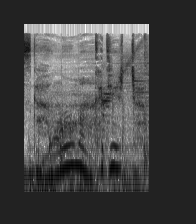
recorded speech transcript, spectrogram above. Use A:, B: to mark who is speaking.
A: Pascal, Oman, Kadir çok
